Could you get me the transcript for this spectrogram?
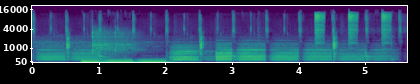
Thank you.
